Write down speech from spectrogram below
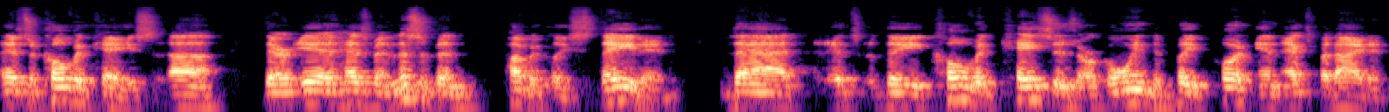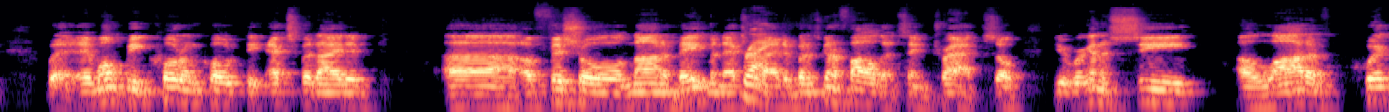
it's a COVID case, uh, there is, has been, this has been publicly stated that it's the COVID cases are going to be put in expedited. It won't be quote unquote the expedited uh, official non-abatement expedited, right. but it's going to follow that same track. So we're going to see a lot of quick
